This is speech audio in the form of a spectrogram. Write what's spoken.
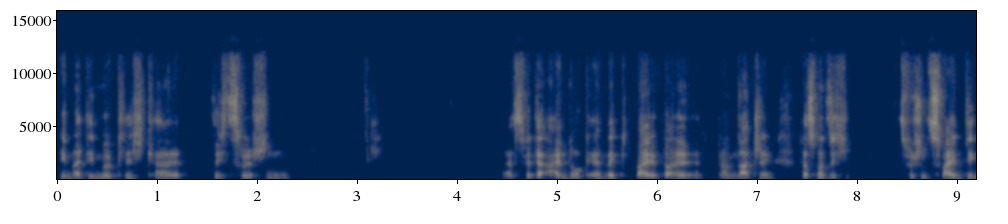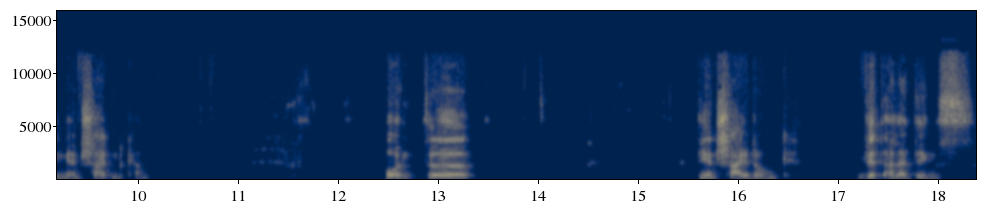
immer die Möglichkeit, sich zwischen, es wird der Eindruck erweckt bei, bei, beim Nudging, dass man sich zwischen zwei Dingen entscheiden kann. Und äh, die Entscheidung wird allerdings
